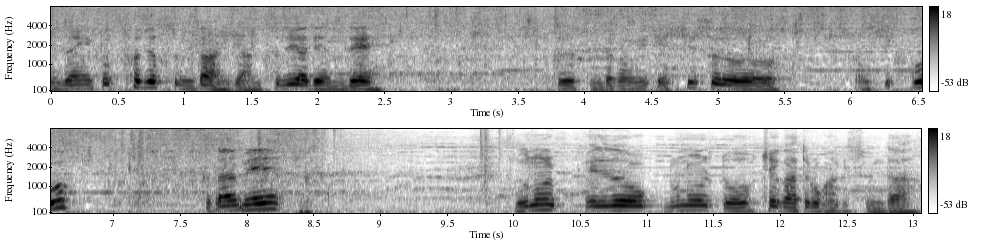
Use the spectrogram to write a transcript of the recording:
내장이 또 터졌습니다. 이게 안 터져야 되는데 터졌습니다. 그럼 이렇게 씻어 좀 씻고 그 다음에 눈을 빼도록 눈을 또 제거하도록 하겠습니다.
